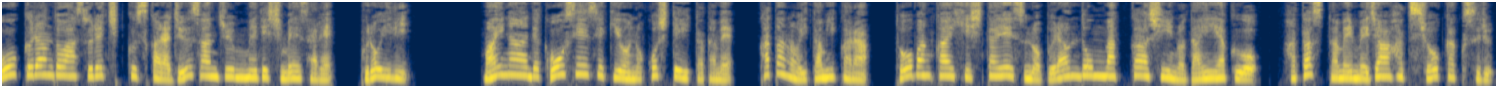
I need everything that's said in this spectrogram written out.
オークランドアスレチックスから13巡目で指名され、プロ入り。マイナーで好成績を残していたため、肩の痛みから登板回避したエースのブランドン・マッカーシーの代役を果たすためメジャー初昇格する。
